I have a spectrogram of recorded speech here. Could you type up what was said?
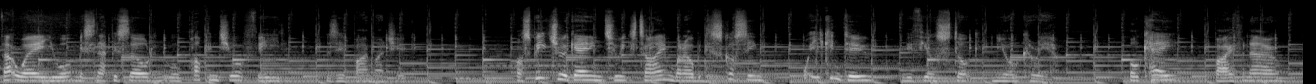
That way you won't miss an episode and it will pop into your feed as if by magic. I'll speak to you again in two weeks' time when I'll be discussing what you can do if you feel stuck in your career. Okay, bye for now.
